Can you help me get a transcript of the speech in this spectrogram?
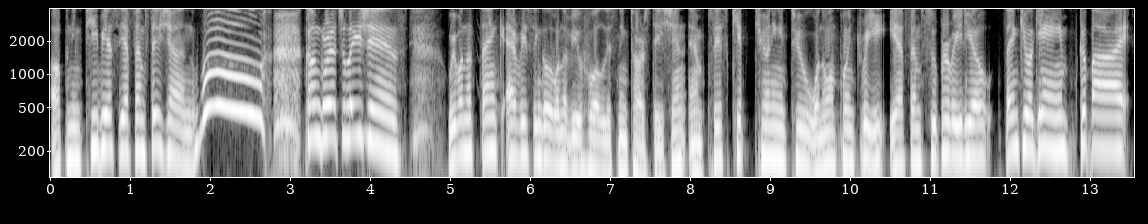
opening TBS EFM station. Woo! Congratulations! We want to thank every single one of you who are listening to our station and please keep tuning into 101.3 EFM Super Radio. Thank you again. Goodbye.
